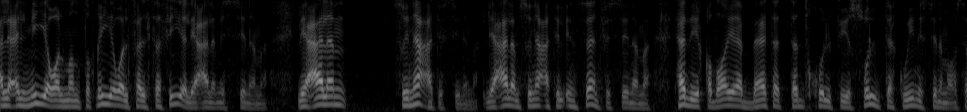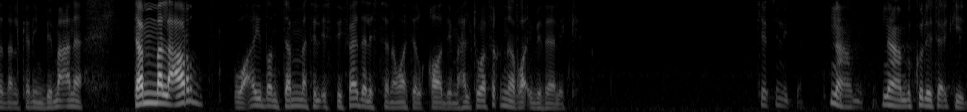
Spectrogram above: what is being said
العلمية والمنطقية والفلسفية لعالم السينما لعالم صناعة السينما لعالم صناعة الإنسان في السينما. هذه قضايا باتت تدخل في صلب تكوين السينما أستاذنا الكريم. بمعنى تم العرض وأيضا تمت الاستفادة للسنوات القادمة. هل توافقني الرأي بذلك؟ نعم نعم بكل تأكيد.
